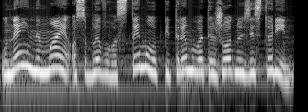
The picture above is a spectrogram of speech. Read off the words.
У неї немає особливого стимулу підтримувати жодну зі сторін.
